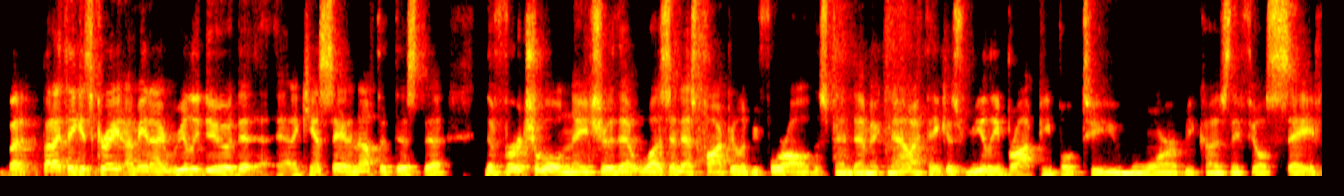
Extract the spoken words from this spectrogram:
but but I think it's great. I mean, I really do that, and I can't say it enough that this the the virtual nature that wasn't as popular before all of this pandemic now I think has really brought people to you more because they feel safe.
